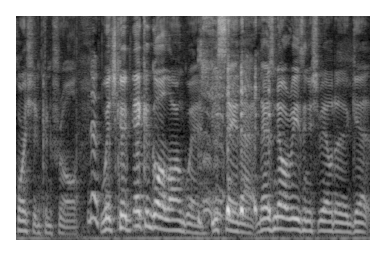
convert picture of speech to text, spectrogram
portion control, No which could it could go a long way. Just say that. There's no reason you should be able to get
